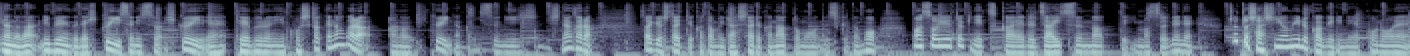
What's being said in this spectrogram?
なんだな、リビングで低い椅子に座、低いね、テーブルに腰掛けながら、あの、低いなんか椅子にしながら作業したいという方もいらっしゃるかなと思うんですけども、まあそういう時に使える座椅子になっています。でね、ちょっと写真を見る限りね、このね、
